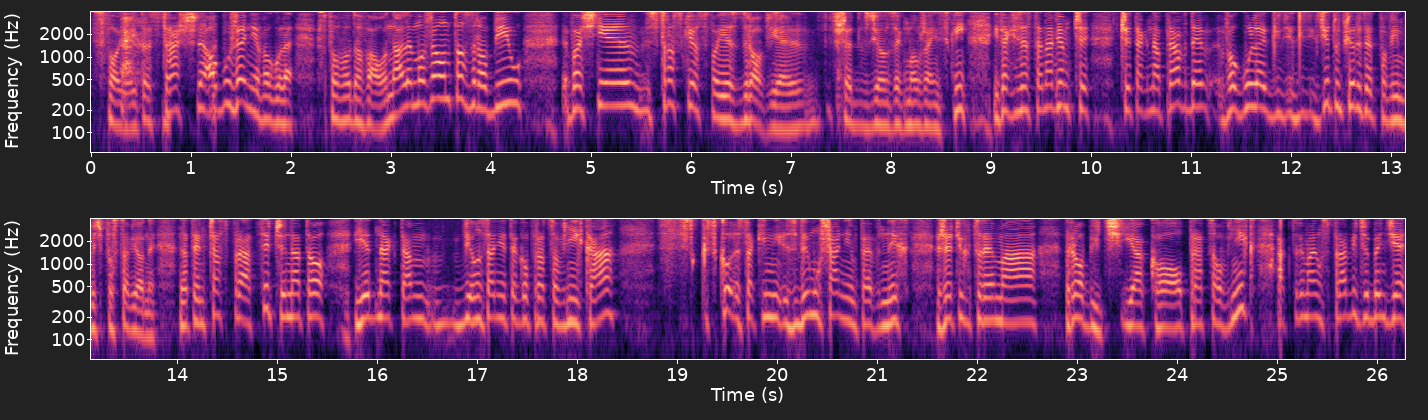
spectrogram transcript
swoje. I to straszne oburzenie w ogóle spowodowało. No ale może on to zrobił właśnie z troski o swoje zdrowie, wszedł w związek małżeński. I tak się zastanawiam, czy, czy tak naprawdę w ogóle, gdzie tu priorytet powinien być postawiony? Na ten czas pracy, czy na to jednak tam wiązanie tego pracownika z, z, takim z wymuszaniem pewnych rzeczy, które ma robić jako pracownik, a które mają sprawić, że będzie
